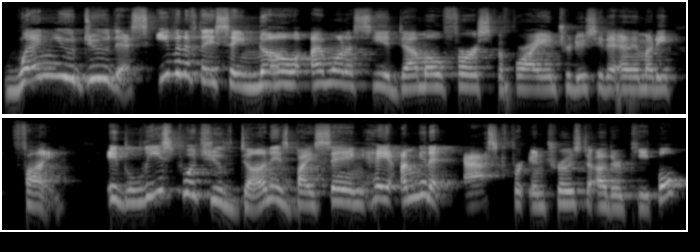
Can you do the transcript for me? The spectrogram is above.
When you do this, even if they say, no, I want to see a demo first before I introduce you to anybody, fine. At least what you've done is by saying, hey, I'm going to ask for intros to other people.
